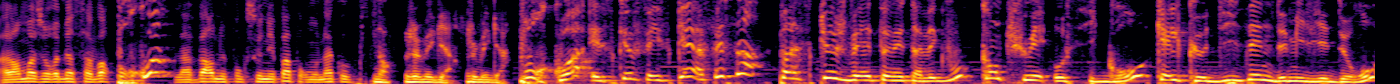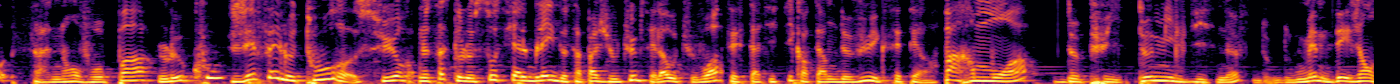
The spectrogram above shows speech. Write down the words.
Alors moi j'aimerais bien savoir Pourquoi la VAR ne fonctionnait pas pour Monaco. Non, je m'égare, je m'égare. Pourquoi est-ce que FaceK a fait ça? Parce que je vais être honnête avec vous, quand tu es aussi gros, quelques dizaines de milliers d'euros, ça n'en vaut pas le coup. J'ai fait le tour sur, ne serait-ce que le Social Blade de sa page YouTube, c'est là où tu vois ses statistiques en termes de vues, etc. Par mois, depuis 2019, donc même déjà en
